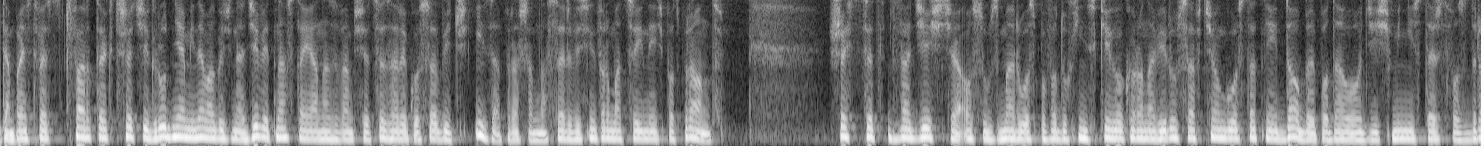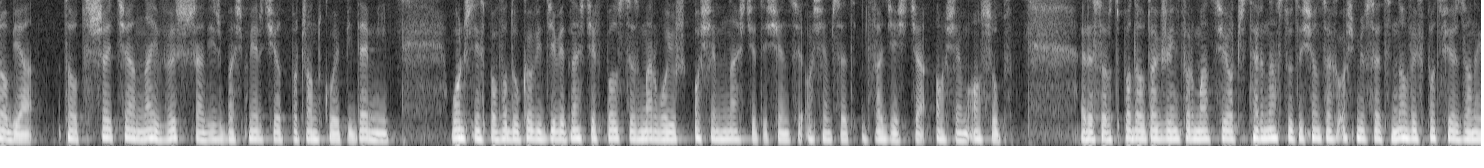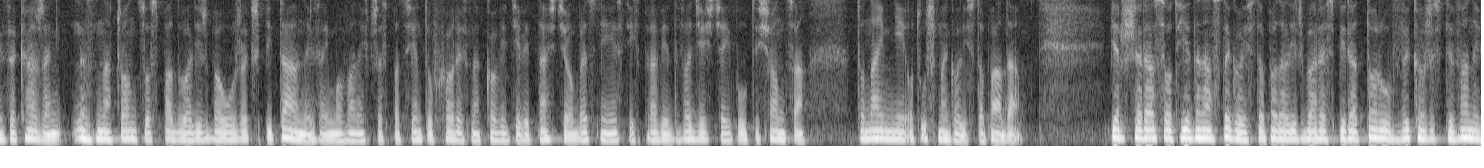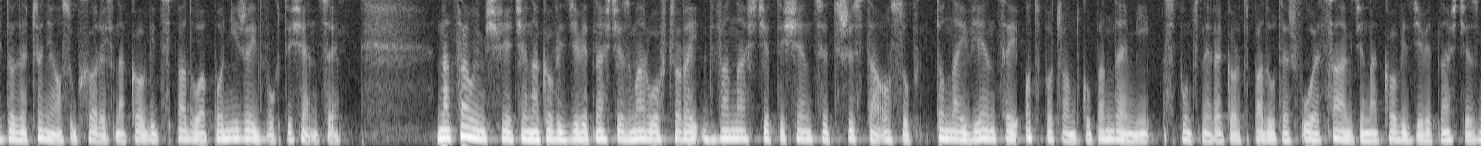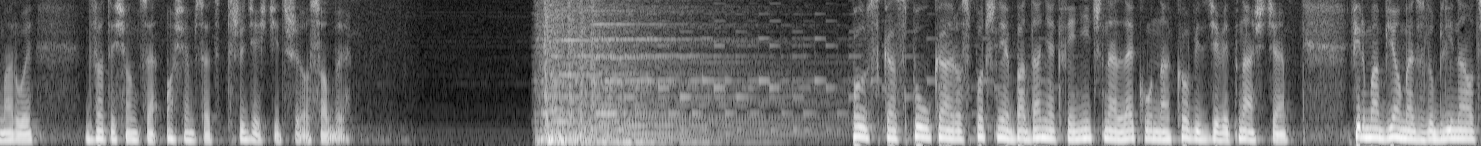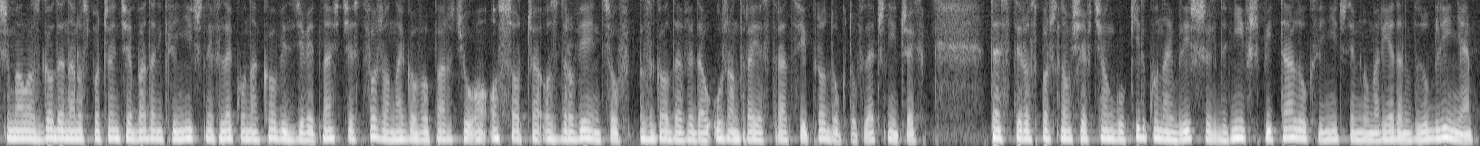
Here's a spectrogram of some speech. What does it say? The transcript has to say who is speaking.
Speaker 1: Witam Państwa, jest czwartek, 3 grudnia, minęła godzina 19. Ja nazywam się Cezary Kłosowicz i zapraszam na serwis informacyjny Idź Pod Prąd. 620 osób zmarło z powodu chińskiego koronawirusa w ciągu ostatniej doby, podało dziś Ministerstwo Zdrowia. To trzecia najwyższa liczba śmierci od początku epidemii. Łącznie z powodu COVID-19 w Polsce zmarło już 18 828 osób. Resort podał także informację o 14 800 nowych potwierdzonych zakażeń. Znacząco spadła liczba łóżek szpitalnych zajmowanych przez pacjentów chorych na COVID-19. Obecnie jest ich prawie 20,5 tysiąca. To najmniej od 8 listopada. Pierwszy raz od 11 listopada liczba respiratorów wykorzystywanych do leczenia osób chorych na COVID spadła poniżej 2000. Na całym świecie na COVID-19 zmarło wczoraj 12 300 osób. To najwięcej od początku pandemii. Smutny rekord padł też w USA, gdzie na COVID-19 zmarły 2833 osoby. Polska spółka rozpocznie badania kliniczne leku na COVID-19. Firma Biomed z Lublina otrzymała zgodę na rozpoczęcie badań klinicznych leku na COVID-19 stworzonego w oparciu o osocze ozdrowieńców. Zgodę wydał Urząd Rejestracji Produktów Leczniczych. Testy rozpoczną się w ciągu kilku najbliższych dni w szpitalu klinicznym nr 1 w Lublinie.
